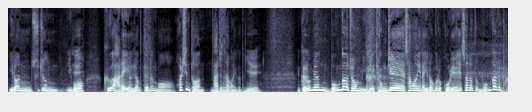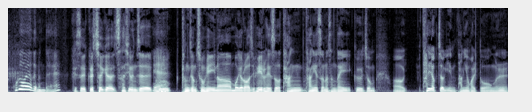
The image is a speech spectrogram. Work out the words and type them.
이런 수준이고 예. 그 아래 연령대는 뭐 훨씬 더 낮은 상황이거든요. 예. 그러니까 그러면 뭔가 좀 이게 경제 상황이나 이런 거를 고려해서라도 뭔가 좀 바꾸어야 되는데. 글쎄요. 그래서 저희가 사실은 이제 예. 그 당정청 회의나 뭐 여러 가지 회의를 해서 당 당에서는 상당히 그 좀 어 탄력적인 방역 활동을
